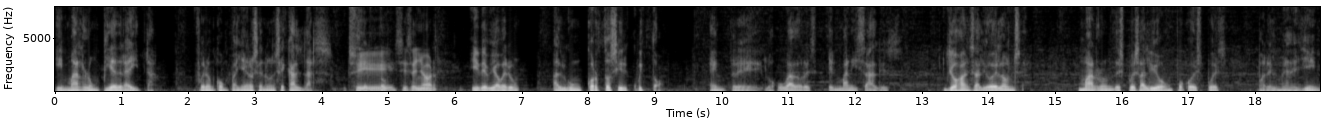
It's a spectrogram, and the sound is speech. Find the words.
y Marlon Piedraíta fueron compañeros en Once Caldas. Sí, ¿cierto? sí, señor. Y debió haber un- algún cortocircuito entre los jugadores en Manizales. Johan salió del 11. Marlon después salió, un poco después, para el Medellín.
